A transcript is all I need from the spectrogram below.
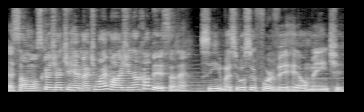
Essa música já te remete uma imagem na cabeça, né? Sim, mas se você for ver realmente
